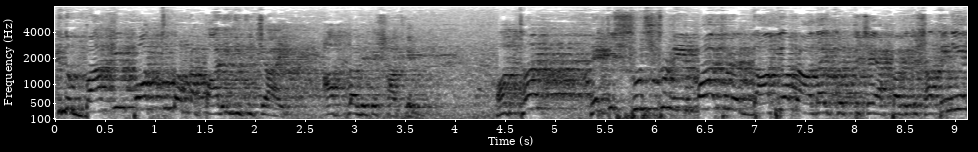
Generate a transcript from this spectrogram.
কিন্তু বাকি পথটুকু আমরা পাড়ি দিতে চাই আপনাদেরকে সাথে অর্থাৎ একটি সুষ্ঠু নির্বাচনের দাবি আমরা আদায় করতে চাই আপনাদেরকে সাথে নিয়ে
